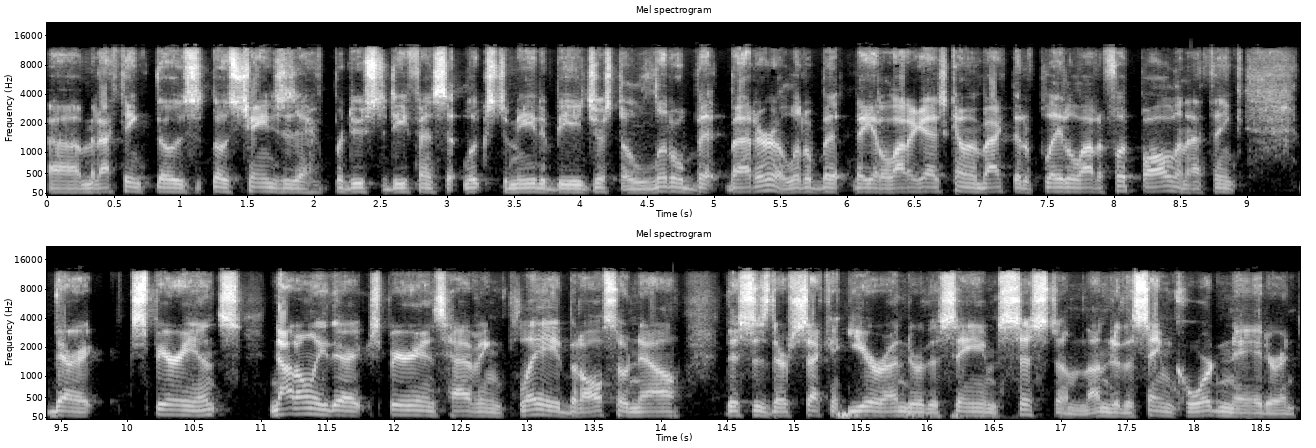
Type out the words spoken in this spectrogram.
Um, and I think those those changes have produced a defense that looks to me to be just a little bit better, a little bit. They get a lot of guys coming back that have played a lot of football, and I think their experience, not only their experience having played, but also now this is their second year under the same system, under the same coordinator, and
